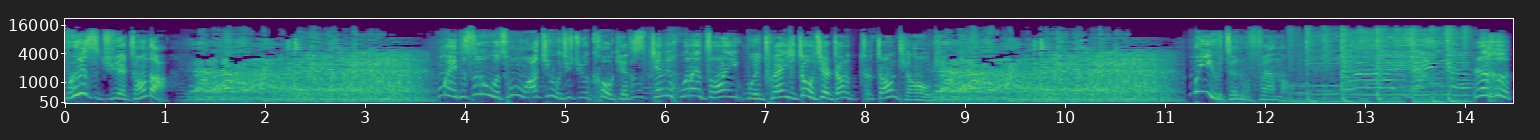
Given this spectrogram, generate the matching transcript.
我也是觉得真的。买的时候我从网上看我就觉得可好看，但是今天回来早上我穿一照镜，长得长得挺好看，没有这种烦恼。然后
